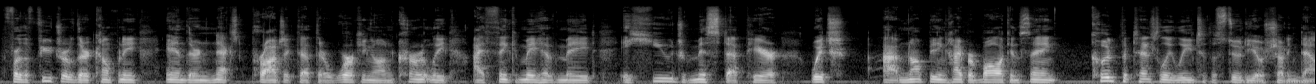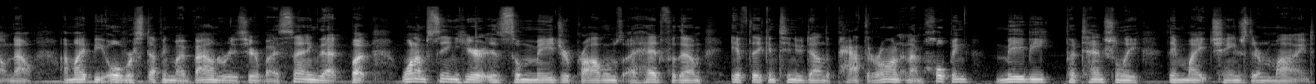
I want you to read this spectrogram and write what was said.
for the future of their company and their next project that they're working on currently. I think may have made a huge misstep here, which I'm not being hyperbolic in saying could potentially lead to the studio shutting down. Now, I might be overstepping my boundaries here by saying that, but what I'm seeing here is some major problems ahead for them if they continue down the path they're on, and I'm hoping maybe potentially they might change their mind.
